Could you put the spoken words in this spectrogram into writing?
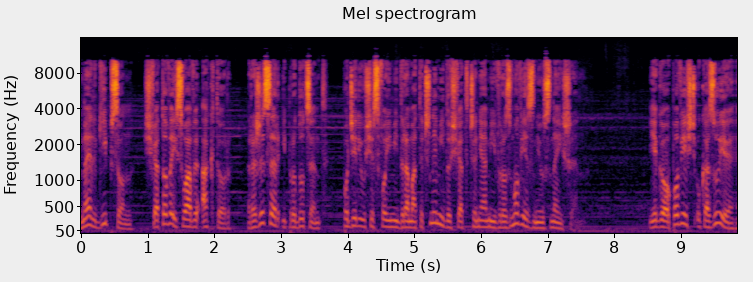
Mel Gibson, światowej sławy aktor, reżyser i producent, podzielił się swoimi dramatycznymi doświadczeniami w rozmowie z News Nation. Jego opowieść ukazuje,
